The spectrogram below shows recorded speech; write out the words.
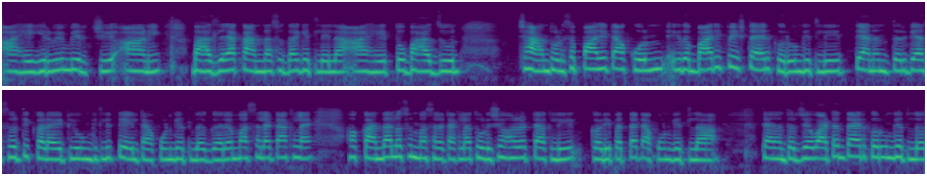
आहे हिरवी मिरची आणि भाजलेला कांदासुद्धा घेतलेला आहे. तो भाजून छान थोडंसं पाणी टाकून एकदम बारीक पेस्ट तयार करून घेतली. त्यानंतर गॅसवरती कढाई ठेवून घेतली तेल टाकून घेतलं गरम मसाला टाकला आहे हा कांदा लसूण मसाला टाकला थोडीशी हळद टाकली कढीपत्ता टाकून घेतला. त्यानंतर जे वाटण तयार करून घेतलं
